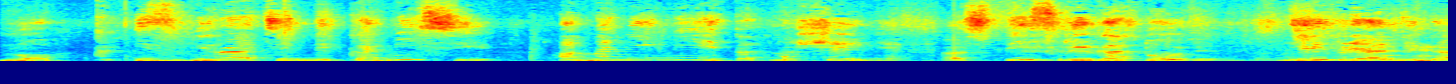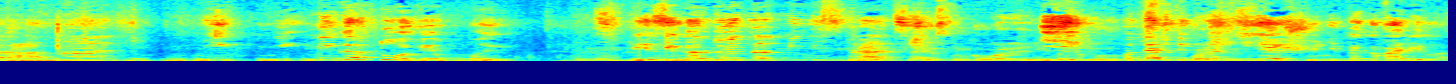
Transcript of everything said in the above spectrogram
Но к избирательной комиссии она не имеет отношения. А Списки готовит. избирательной, Территориальной, да. Она не, не- не готовим мы. Ну, Списки ну, готовит ну, администрация. ну, честно говоря, не И подожди, подожди, я еще не договорила.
